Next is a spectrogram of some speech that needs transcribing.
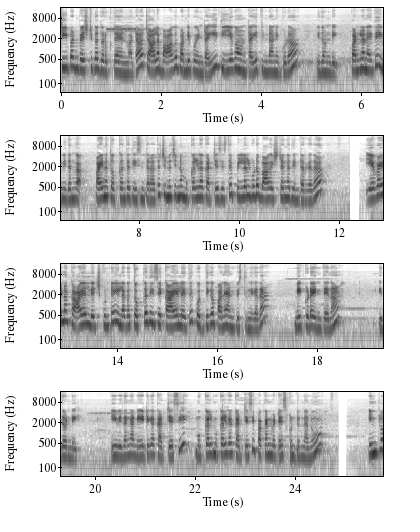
చీప్ అండ్ బెస్ట్గా దొరుకుతాయి అన్నమాట చాలా బాగా పండిపోయి ఉంటాయి తీయగా ఉంటాయి తినడానికి కూడా. ఇదండి. పండ్లనైతే ఈ విధంగా పైన తొక్కంతా తీసిన తర్వాత చిన్న చిన్న ముక్కలుగా కట్ చేసిస్తే పిల్లలు కూడా బాగా ఇష్టంగా తింటారు కదా. ఏవైనా కాయలు తెచ్చుకుంటే ఇలాగ తొక్క తీసే కాయలు అయితే కొద్దిగా పని అనిపిస్తుంది కదా. మీకు కూడా ఇంతేనా? ఇదండి. ఈ విధంగా నీట్గా కట్ చేసి ముక్కలు ముక్కలుగా కట్ చేసి పక్కన పెట్టేసుకుంటున్నాను. ఇంట్లో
